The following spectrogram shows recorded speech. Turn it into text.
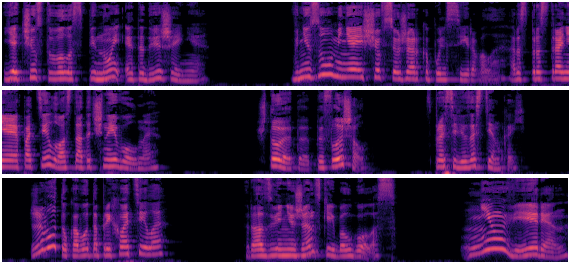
Я чувствовала спиной это движение. Внизу у меня еще все жарко пульсировало, распространяя по телу остаточные волны. «Что это, ты слышал?» — спросили за стенкой. «Живот у кого-то прихватило». «Разве не женский был голос?» «Не уверен».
